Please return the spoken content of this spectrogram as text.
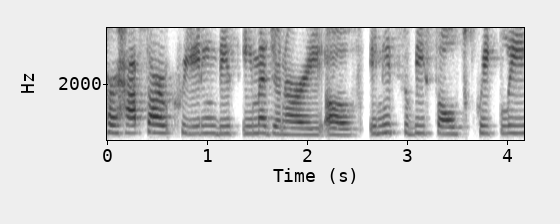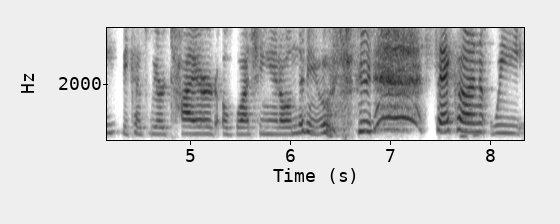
perhaps are creating this imaginary of it needs to be solved quickly because we are tired of watching it on the news. Second, we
